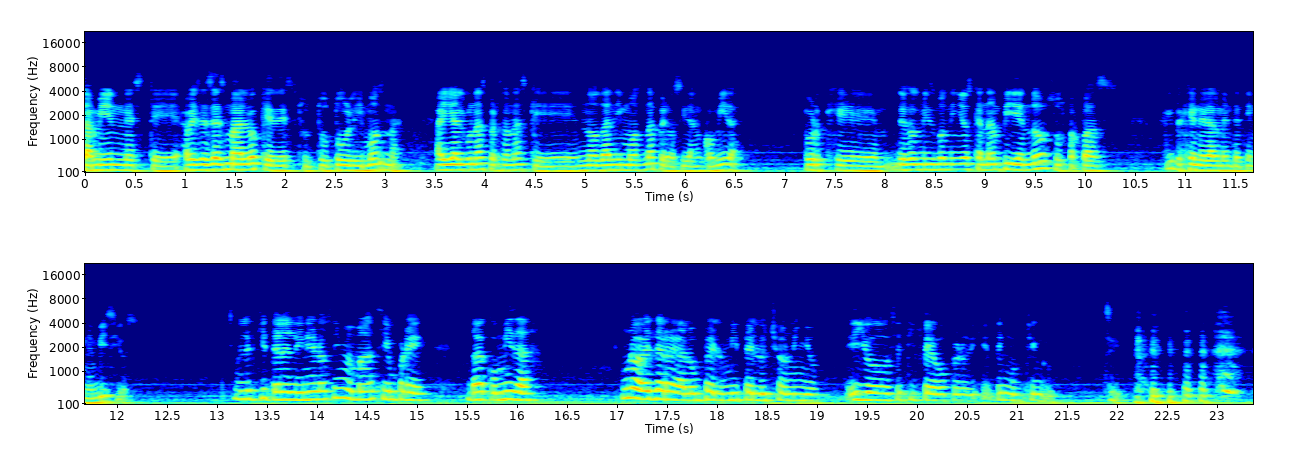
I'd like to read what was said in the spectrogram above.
También este, a veces es malo que des tu, tu, tu limosna. Hay algunas personas que no dan limosna pero sí dan comida. Porque esos mismos niños que andan pidiendo, sus papás generalmente tienen vicios. Les quitan el dinero. Sí, mamá siempre da comida. Una vez le regaló un pelu- mi peluche a un niño. Y yo sentí feo, pero dije, tengo un chingo. Sí.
